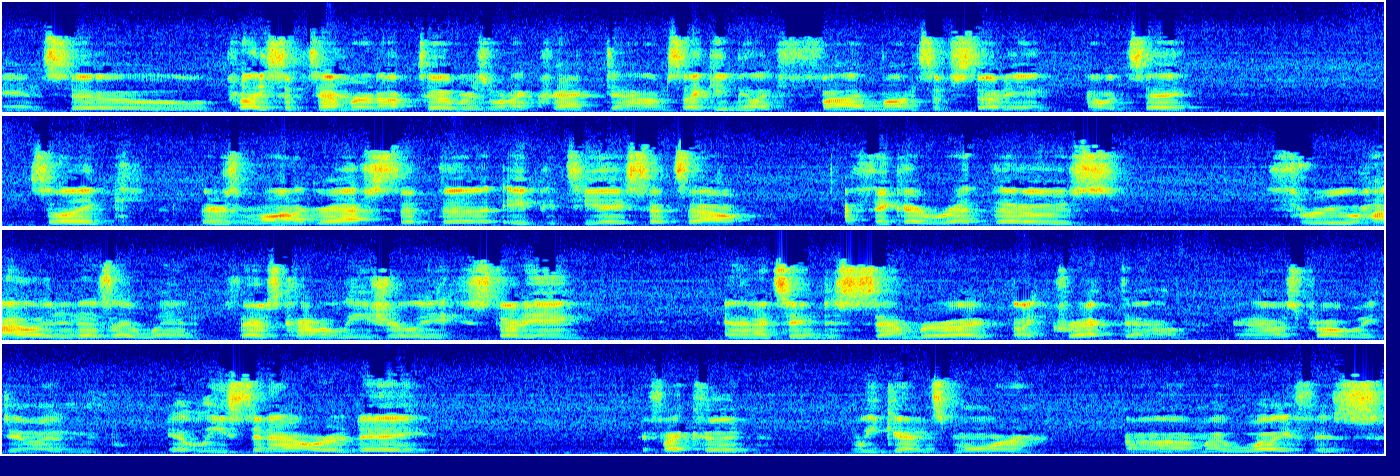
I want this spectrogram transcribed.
And so probably September and October is when I cracked down. So that gave me like five months of studying, I would say. So like there's monographs that the APTA sets out I think I read those through, highlighted as I went. That was kind of leisurely studying. And then I'd say in December, I like cracked down, and I was probably doing at least an hour a day, if I could. Weekends more. Uh, my wife is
